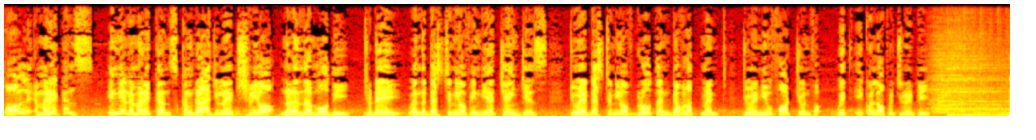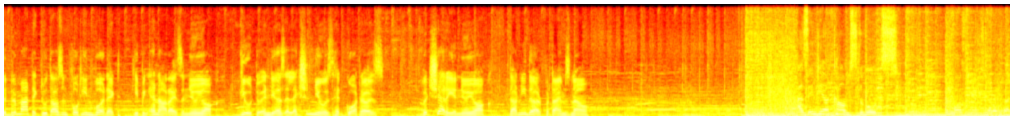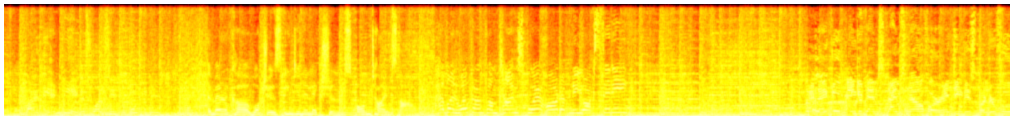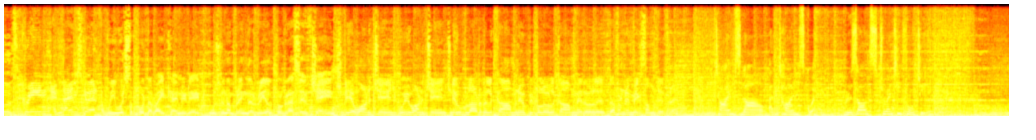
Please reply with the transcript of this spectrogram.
All Americans, Indian Americans, congratulate Sri Narendra Modi today when the destiny of India changes to a destiny of growth and development, to a new fortune for, with equal opportunity. The dramatic 2014 verdict keeping NRIs in New York glued to India's election news headquarters. With Sherry in New York, Dharnidhar for Times Now. As India counts the votes. The first leads here on time. By the NDA, just one seat for voting America watches Indian elections on Times Now. Hello and welcome from Times Square, heart of New York City. I'd like to thank you Times, Times Now for arranging this wonderful screen at Times Square. We would support the right candidate who's going to bring the real progressive change. India want to change, we want to change. New blood will come, new people will come, it will definitely make some difference. Times Now at Times Square. Results 2014.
